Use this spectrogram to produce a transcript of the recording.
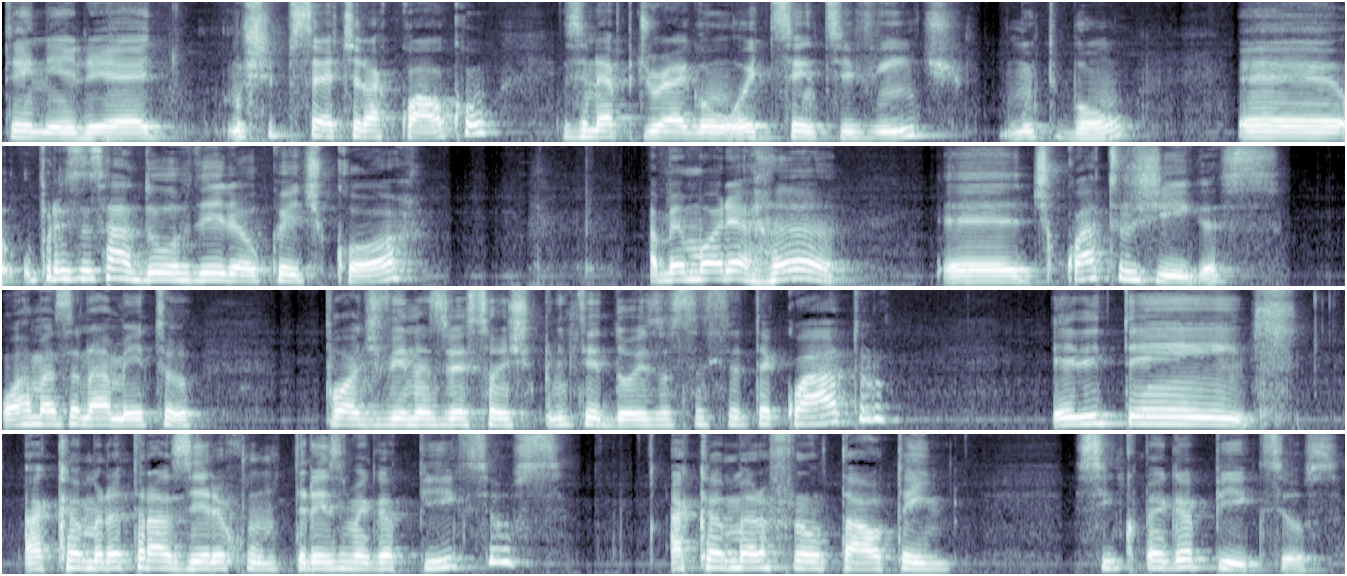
tem nele é um chipset da Qualcomm, Snapdragon 820, muito bom. É, o processador dele é o quad-core. A memória RAM é de 4 GB. O armazenamento pode vir nas versões de 32 ou 64. Ele tem a câmera traseira com 3 megapixels. A câmera frontal tem 5 megapixels.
